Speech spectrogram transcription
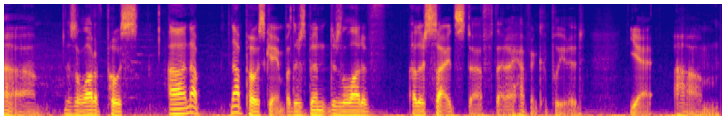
um, there's a lot of post uh, not not post game, but there's been there's a lot of other side stuff that I haven't completed yet, um,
